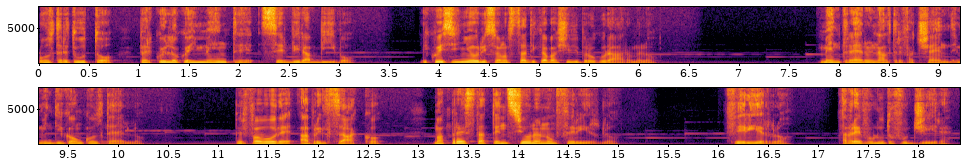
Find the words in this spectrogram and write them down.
Oltretutto, per quello che ho in mente, servirà vivo. e quei signori sono stati capaci di procurarmelo. Mentre ero in altre faccende, mi indicò un coltello. Per favore, apri il sacco, ma presta attenzione a non ferirlo. Ferirlo, avrei voluto fuggire.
